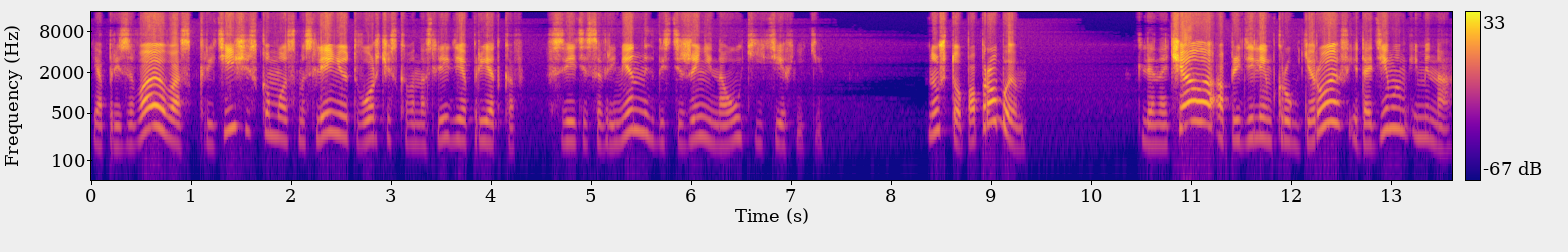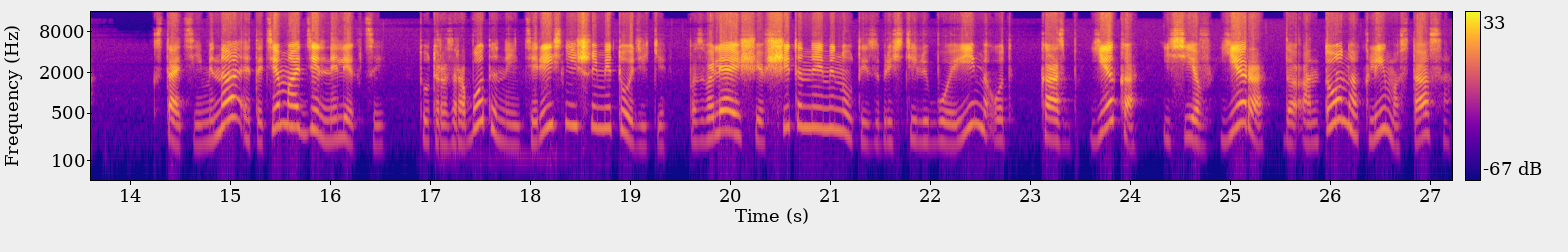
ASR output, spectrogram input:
Я призываю вас к критическому осмыслению творческого наследия предков – в свете современных достижений науки и техники. Ну что, попробуем? Для начала определим круг героев и дадим им имена. Кстати, имена – это тема отдельной лекции. Тут разработаны интереснейшие методики, позволяющие в считанные минуты изобрести любое имя от Казб Ека и Сев Ера до Антона, Клима, Стаса.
